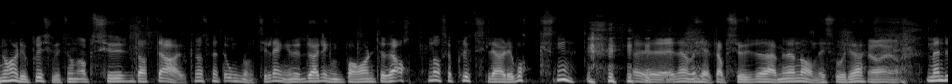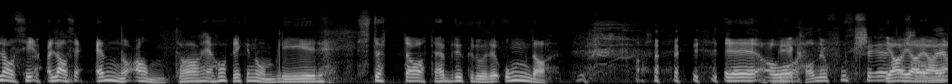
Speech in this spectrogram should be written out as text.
Nå er det jo plutselig litt sånn absurd at det er jo ikke noe som heter ungdomstid lenger. Du er liksom barn til du er 18, og så plutselig er du voksen. Eh, Det er jo helt absurd, det der, men en annen historie. ja, ja. Men la oss, si, la oss ennå anta Jeg håper ikke noen blir støtt av at jeg bruker ordet ung, da. Eh, og- Det kan jo fort skje. ja, ja, ja. ja,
